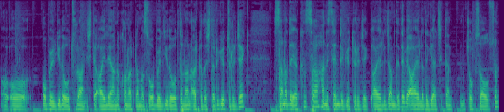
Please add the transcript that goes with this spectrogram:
o, o, o bölgede oturan işte aile yanı konaklaması o bölgede oturan arkadaşları götürecek. Sana da yakınsa hani seni de götürecek ayarlayacağım dedi ve ayarladı gerçekten çok sağ olsun.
